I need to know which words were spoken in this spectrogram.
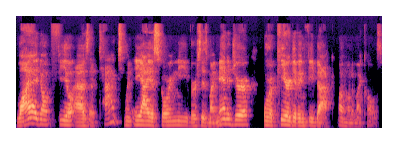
why I don't feel as attacked when AI is scoring me versus my manager or a peer giving feedback on one of my calls?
